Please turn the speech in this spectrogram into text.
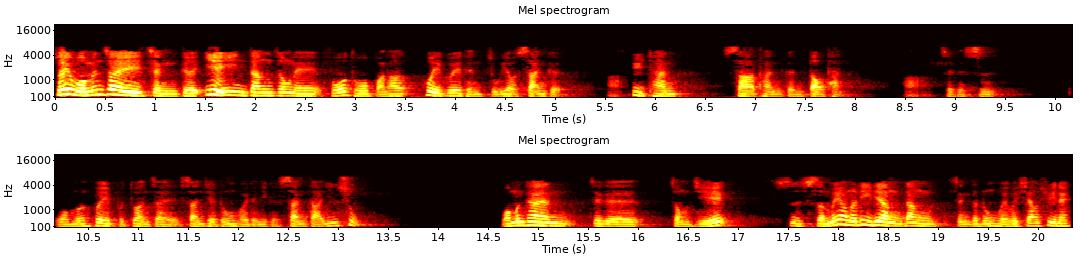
所以我们在整个业因当中呢，佛陀把它汇归成主要三个啊，欲贪、杀贪跟道贪啊，这个是我们会不断在三界轮回的一个三大因素。我们看这个总结是什么样的力量让整个轮回会相续呢？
